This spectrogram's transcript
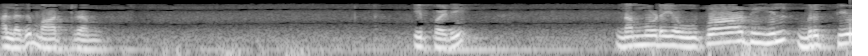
அல்லது மாற்றம். இப்படி நம்முடைய உபாதியில் மிருத்யு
